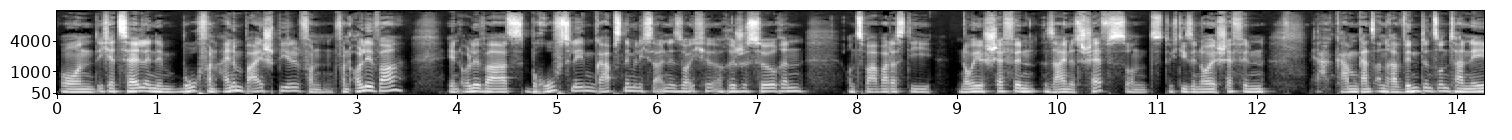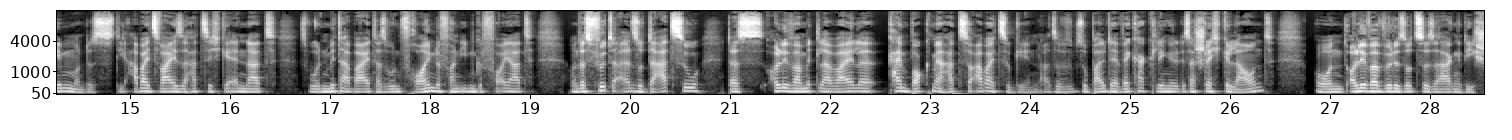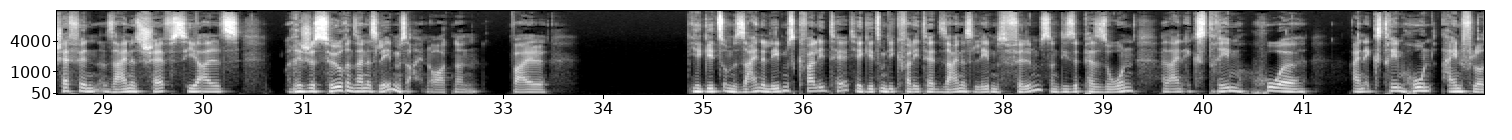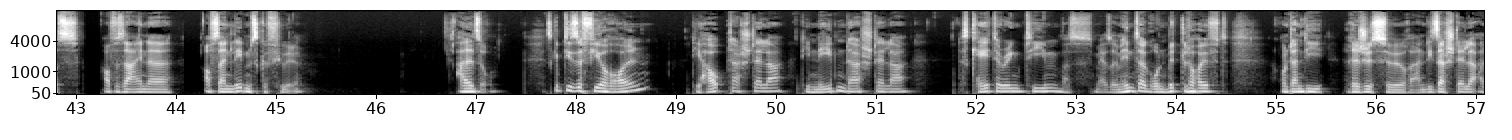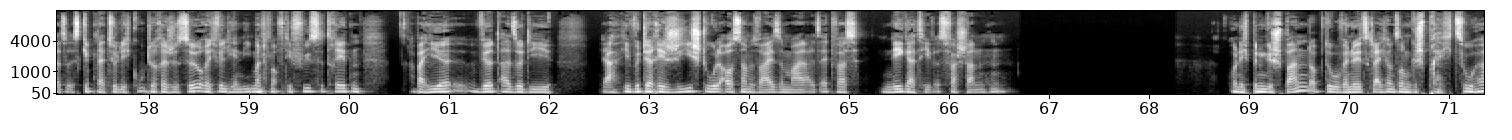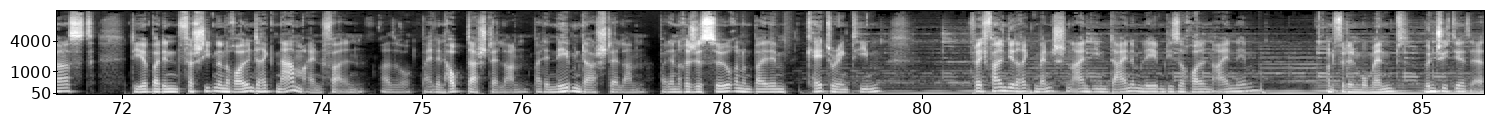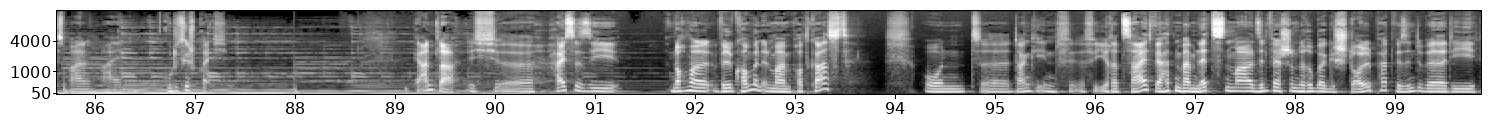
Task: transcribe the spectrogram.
Und ich erzähle in dem Buch von einem Beispiel von, von Oliver. In Olivers Berufsleben gab es nämlich eine solche Regisseurin. Und zwar war das die neue Chefin seines Chefs und durch diese neue Chefin ja, kam ein ganz anderer Wind ins Unternehmen und es, die Arbeitsweise hat sich geändert. Es wurden Mitarbeiter, es wurden Freunde von ihm gefeuert und das führte also dazu, dass Oliver mittlerweile keinen Bock mehr hat, zur Arbeit zu gehen. Also sobald der Wecker klingelt, ist er schlecht gelaunt und Oliver würde sozusagen die Chefin seines Chefs hier als Regisseurin seines Lebens einordnen, weil hier geht es um seine Lebensqualität, hier geht es um die Qualität seines Lebensfilms und diese Person hat einen extrem hohe, einen extrem hohen Einfluss auf seine, auf sein Lebensgefühl. Also, es gibt diese vier Rollen, die Hauptdarsteller, die Nebendarsteller, das Catering-Team, was mehr so im Hintergrund mitläuft, und dann die Regisseure. An dieser Stelle, also es gibt natürlich gute Regisseure, ich will hier niemandem auf die Füße treten, aber hier wird also die ja, hier wird der Regiestuhl ausnahmsweise mal als etwas Negatives verstanden. Und ich bin gespannt, ob du, wenn du jetzt gleich unserem Gespräch zuhörst, dir bei den verschiedenen Rollen direkt Namen einfallen. Also bei den Hauptdarstellern, bei den Nebendarstellern, bei den Regisseuren und bei dem Catering-Team. Vielleicht fallen dir direkt Menschen ein, die in deinem Leben diese Rollen einnehmen. Und für den Moment wünsche ich dir jetzt erstmal ein gutes Gespräch. Herr Antler, ich äh, heiße Sie nochmal willkommen in meinem Podcast und äh, danke Ihnen für, für, Ihre Zeit. Wir hatten beim letzten Mal, sind wir schon darüber gestolpert, wir sind über die,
